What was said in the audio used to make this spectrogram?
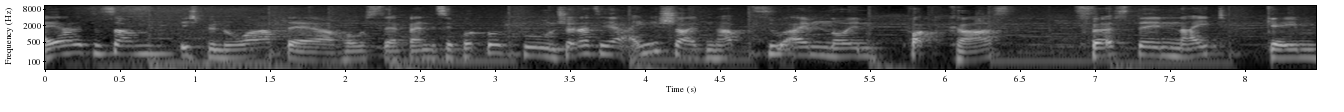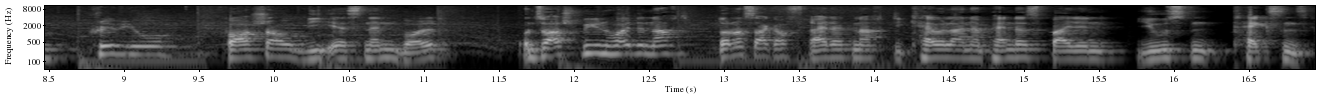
Hey alle zusammen, ich bin Noah, der Host der Fantasy Football Crew und schön, dass ihr hier eingeschaltet habt zu einem neuen Podcast Thursday Night Game Preview, Vorschau, wie ihr es nennen wollt. Und zwar spielen heute Nacht, Donnerstag auf Freitagnacht, die Carolina Panthers bei den Houston Texans.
